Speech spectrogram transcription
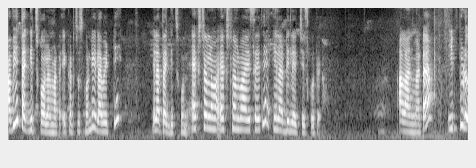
అవి తగ్గించుకోవాలన్నమాట. ఇక్కడ చూసుకోండి ఇలా పెట్టి ఇలా తగ్గించుకోండి. ఎక్స్టర్నల్ ఎక్స్టర్నల్ వాయిస్ అయితే ఇలా డిలీట్ చేసుకోండి. అలా అనమాట ఇప్పుడు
